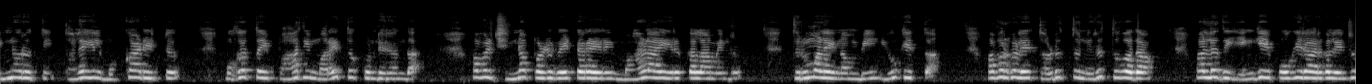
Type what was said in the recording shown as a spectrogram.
இன்னொருத்தி தலையில் முக்காடிட்டு முகத்தை பாதி மறைத்துக் கொண்டிருந்தார் அவள் சின்ன பழுவேட்டரையரின் மகளாயிருக்கலாம் என்று திருமலை நம்பி யூகித்தான் அவர்களை தடுத்து நிறுத்துவதா அல்லது எங்கே போகிறார்கள் என்று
